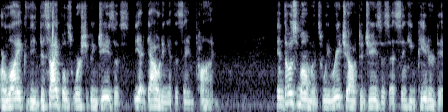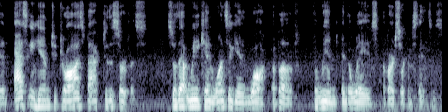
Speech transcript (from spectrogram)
are like the disciples worshiping Jesus, yet doubting at the same time. In those moments, we reach out to Jesus as sinking Peter did, asking him to draw us back to the surface so that we can once again walk above the wind and the waves of our circumstances.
